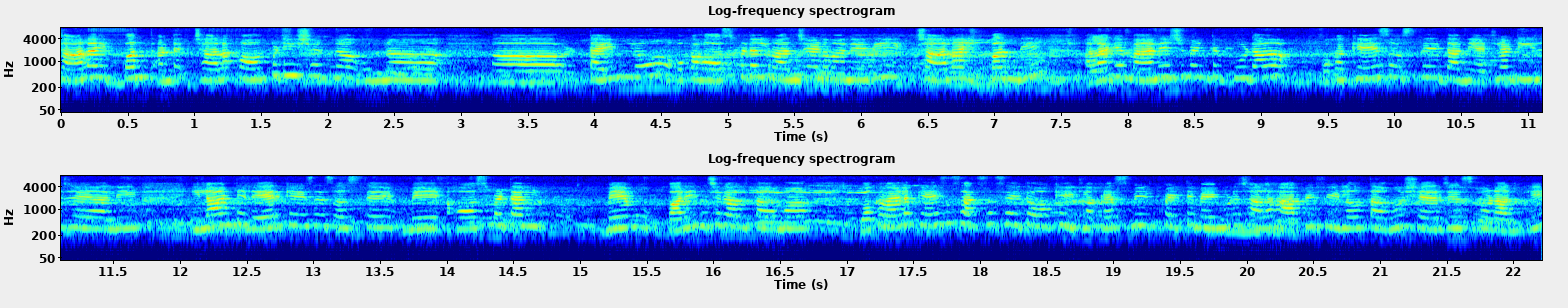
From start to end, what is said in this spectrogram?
చాలా ఇబ్బంది అంటే చాలా కాంపిటీషన్ ఉన్న టైంలో ఒక హాస్పిటల్ రన్ చేయడం అనేది చాలా ఇబ్బంది. అలాగే మేనేజ్మెంట్ కూడా ఒక కేసు వస్తే దాన్ని ఎట్లా డీల్ చేయాలి? ఇలాంటి రేర్ కేసెస్ వస్తే మే హాస్పిటల్ మేము భరించగలుగుతామా? ఒకవేళ కేసు సక్సెస్ అయితే ఓకే ఇట్లా ప్రెస్ మీట్ పెట్టి మేము కూడా చాలా హ్యాపీ ఫీల్ అవుతాము షేర్ చేసుకోవడానికి.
